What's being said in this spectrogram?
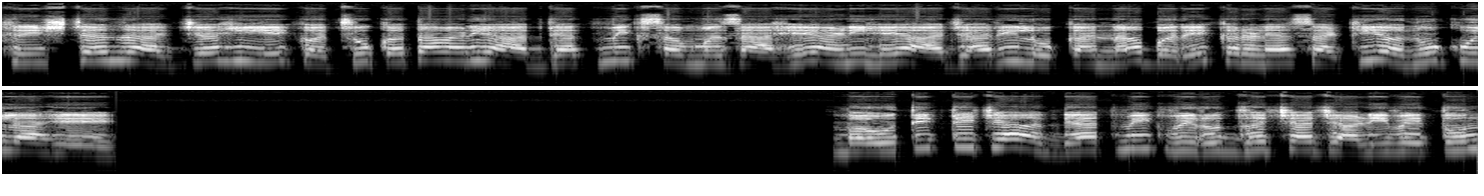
ख्रिश्चन राज्य ही एक अचूकता आणि आध्यात्मिक समज आहे आणि हे आजारी लोकांना बरे करण्यासाठी अनुकूल आहे. भौतिकतेच्या आध्यात्मिक विरुद्धच्या जाणीवेतून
